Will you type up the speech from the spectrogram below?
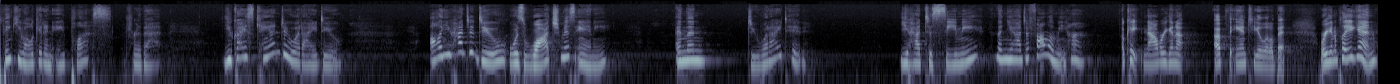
Think you all get an A plus for that. You guys can do what I do. All you had to do was watch Miss Annie and then do what I did. You had to see me, then you had to follow me, huh? Okay, now we're going to up the ante a little bit. We're going to play again,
